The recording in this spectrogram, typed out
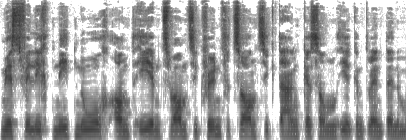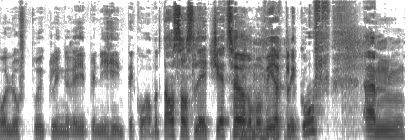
müsst vielleicht nicht nur an die EM 2025 denken, sondern irgendwann dann mal auf die Brücklinger Ebene hintergehen. Aber das als letztes. Jetzt hören wir wirklich auf. Ähm,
